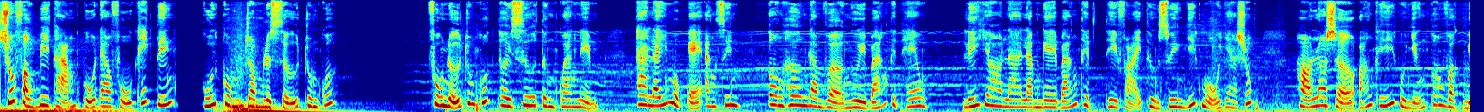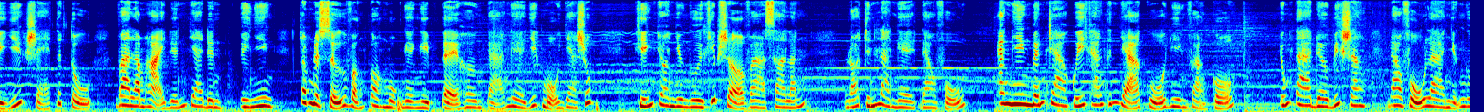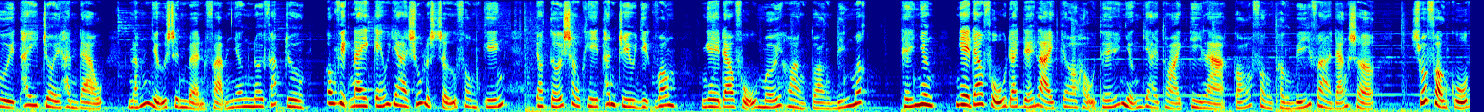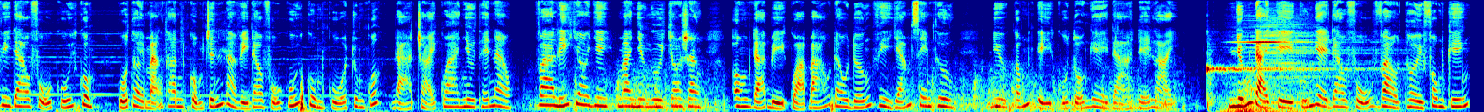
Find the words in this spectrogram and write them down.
Số phận bi thảm của đao phủ khét tiếng cuối cùng trong lịch sử Trung Quốc. Phụ nữ Trung Quốc thời xưa từng quan niệm tha lấy một kẻ ăn xin còn hơn làm vợ người bán thịt heo. Lý do là làm nghề bán thịt thì phải thường xuyên giết mổ gia súc. Họ lo sợ oán khí của những con vật bị giết sẽ tích tụ và làm hại đến gia đình. Tuy nhiên, trong lịch sử vẫn còn một nghề nghiệp tệ hơn cả nghề giết mổ gia súc, khiến cho nhiều người khiếp sợ và xa lánh – đó chính là nghề đào phủ. An Nhiên mến chào quý khán thính giả của Duyên Vạn Cổ. Chúng ta đều biết rằng đào phủ là những người thay trời hành đạo, nắm giữ sinh mệnh phạm nhân nơi pháp trường. Công việc này kéo dài suốt lịch sử phong kiến, cho tới sau khi Thanh Triều diệt vong, nghề đao phủ mới hoàn toàn biến mất. Thế nhưng, nghề đao phủ đã để lại cho hậu thế những giai thoại kỳ lạ có phần thần bí và đáng sợ. Số phận của vi đao phủ cuối cùng của thời Mãn Thanh cũng chính là vị đao phủ cuối cùng của Trung Quốc đã trải qua như thế nào. Và lý do gì mà nhiều người cho rằng ông đã bị quả báo đau đớn vì dám xem thường, điều cấm kỵ của tổ nghề đã để lại. Những đại kỳ của nghề đao phủ vào thời phong kiến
